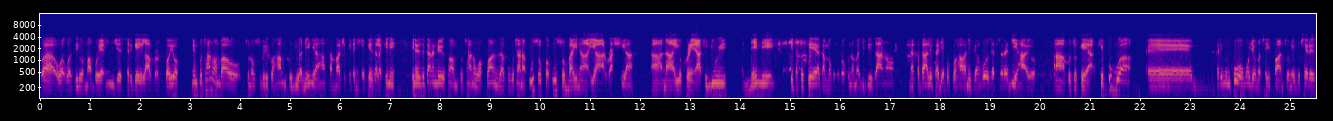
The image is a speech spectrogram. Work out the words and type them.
wa, wa, waziri wa mambo ya nje Sergei Lavrov. Kwa hiyo ni mkutano ambao tunausubiri kwa hamu kujua nini hasa ambacho kitajitokeza, lakini inawezekana ndio ikawa mkutano wa kwanza kukutana uso kwa uso baina ya Russia uh, na Ukraine. Hatujui nini kitatokea, kama kutakuwa kuna majibizano na kadhalika, japokuwa hawa ni viongozi, hatutarajii hayo uh, kutokea. Kikubwa eh, katibu mkuu wa Umoja wa Mataifa Antonio Guterres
